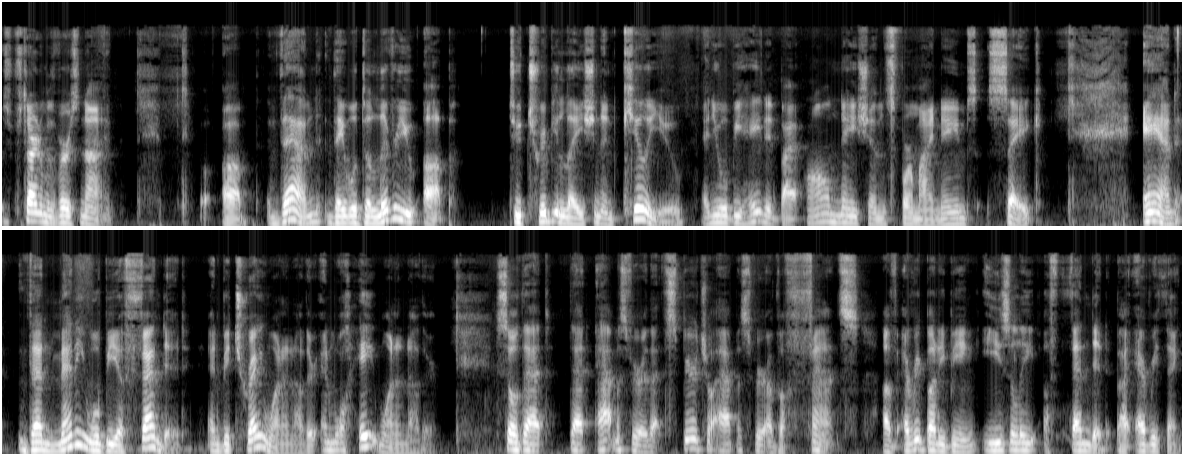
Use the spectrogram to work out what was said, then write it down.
starting with verse 9. Uh, then they will deliver you up to tribulation and kill you, and you will be hated by all nations for my name's sake. And then many will be offended and betray one another and will hate one another. So that that atmosphere, that spiritual atmosphere of offense, of everybody being easily offended by everything,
